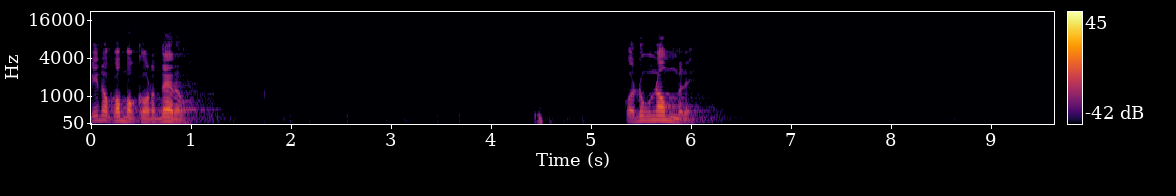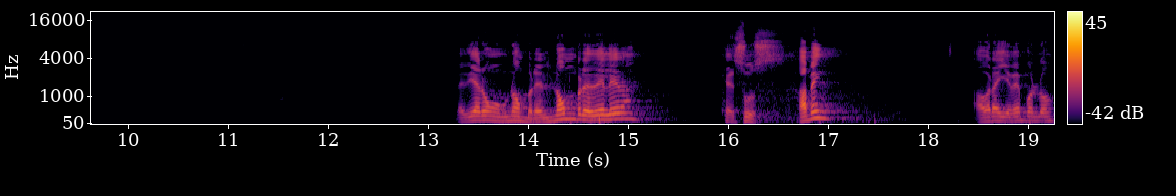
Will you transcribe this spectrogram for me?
Vino como cordero. Con un nombre. Le dieron un nombre. El nombre de él era Jesús. Amén. Ahora llevémoslo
